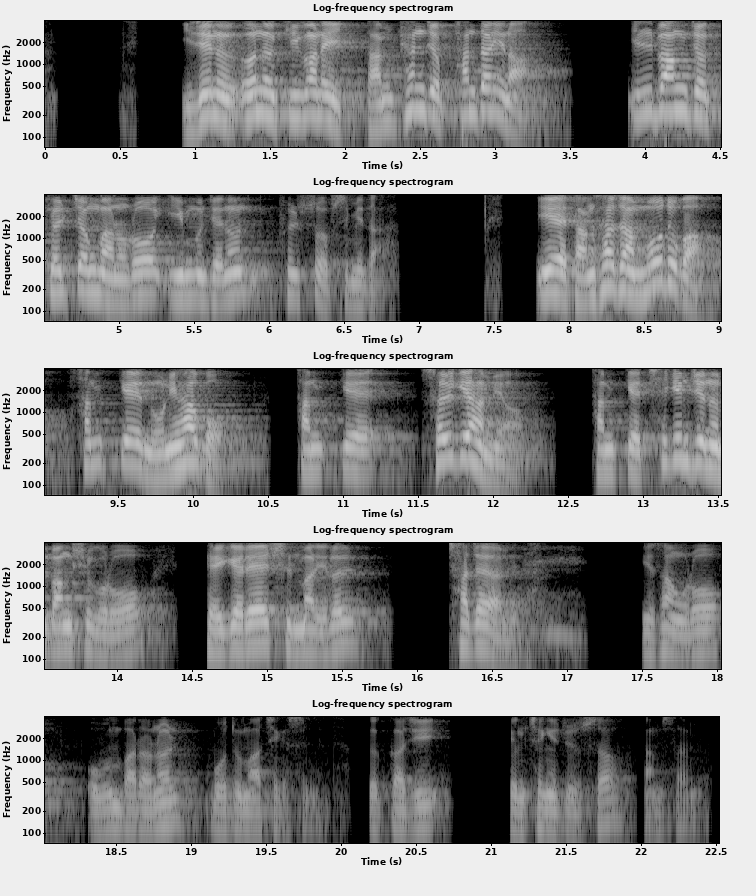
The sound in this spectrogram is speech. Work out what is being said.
이제는 어느 기관의 단편적 판단이나 일방적 결정만으로 이 문제는 풀 수 없습니다. 이에 당사자 모두가 함께 논의하고 함께 설계하며 함께 책임지는 방식으로 해결의 실마리를 찾아야 합니다. 이상으로 5분 발언을 모두 마치겠습니다. 끝까지 경청해 주셔서 감사합니다.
